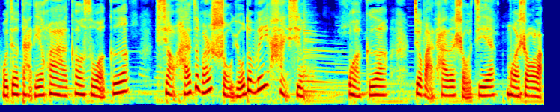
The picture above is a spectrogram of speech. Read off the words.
我就打电话告诉我哥，小孩子玩手游的危害性。我哥就把他的手机没收了。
